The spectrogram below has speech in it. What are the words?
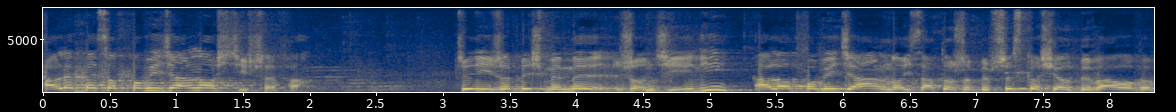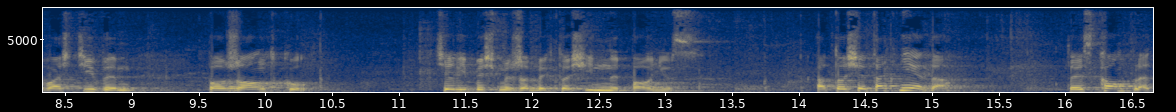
ale bez odpowiedzialności szefa. Czyli żebyśmy my rządzili, ale odpowiedzialność za to, żeby wszystko się odbywało we właściwym porządku, chcielibyśmy, żeby ktoś inny poniósł. A to się tak nie da. To jest komplet.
